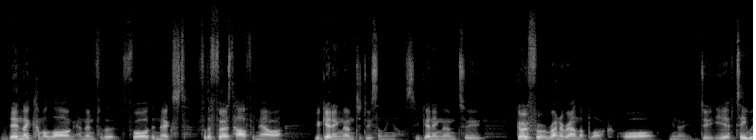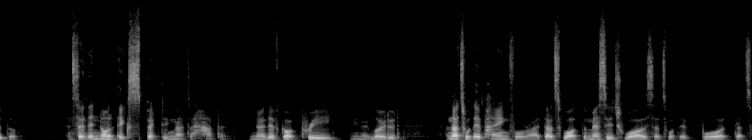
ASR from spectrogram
Then they come along and then for the, for the next, for the first half an hour, you're getting them to do something else. You're getting them to go for a run around the block or, you know, do EFT with them. And so they're not expecting that to happen. You know, they've got pre, you know, loaded, and that's what they're paying for, right? That's what the message was, that's what they've bought, that's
